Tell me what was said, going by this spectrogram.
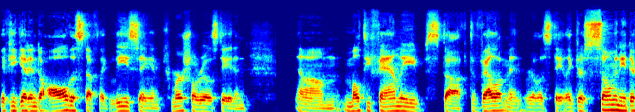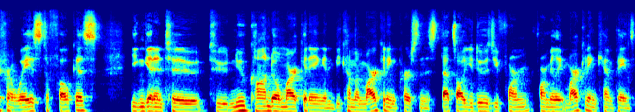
If you get into all the stuff like leasing and commercial real estate and um, multifamily stuff, development real estate, like there's so many different ways to focus. You can get into to new condo marketing and become a marketing person. That's all you do is you form formulate marketing campaigns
